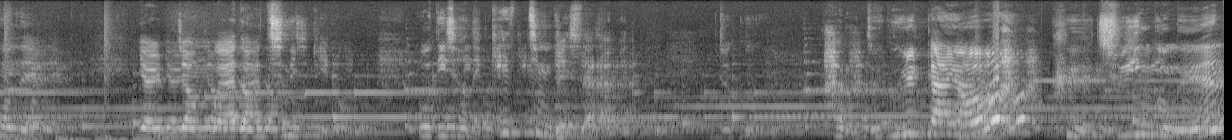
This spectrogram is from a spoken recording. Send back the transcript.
오늘 열정과 넘치는 끼로 오디션에 캐스팅될 사람은 누구? 바로 누구일까요? 그 주인공은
